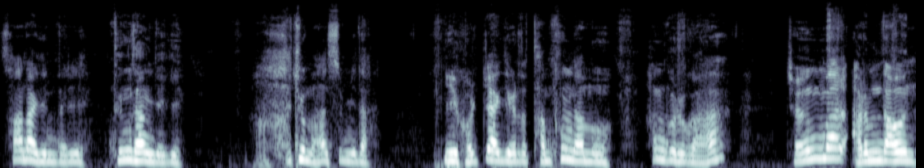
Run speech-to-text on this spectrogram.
산악인들이 등산객이 아주 많습니다. 이 골짜기 그래도 단풍나무 한 그루가 정말 아름다운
